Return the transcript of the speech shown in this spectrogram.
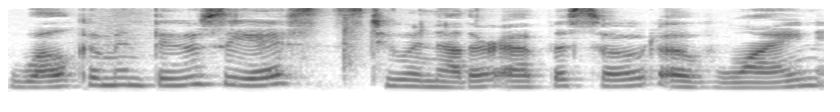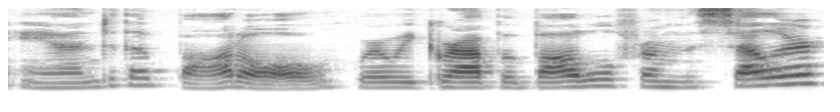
Welcome, enthusiasts, to another episode of Wine and the Bottle, where we grab a bottle from the cellar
